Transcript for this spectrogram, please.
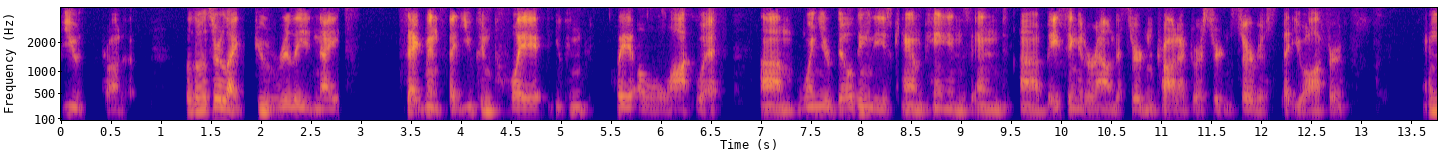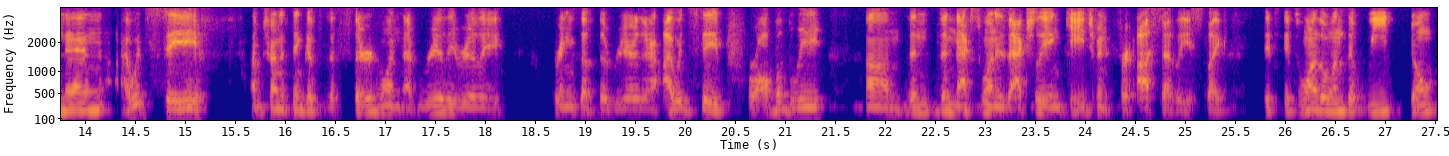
viewed the product? So those are like two really nice segments that you can play you can play a lot with um, when you're building these campaigns and uh, basing it around a certain product or a certain service that you offer. And then I would say, I'm trying to think of the third one that really, really brings up the rear there. I would say probably um, the, the next one is actually engagement for us at least. Like it's, it's one of the ones that we don't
